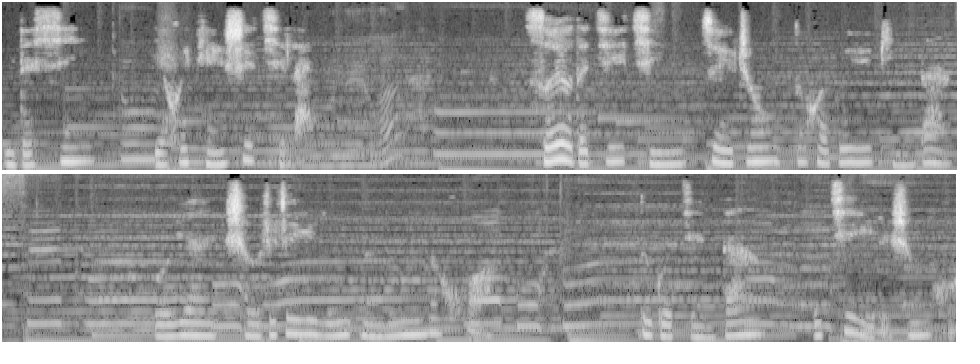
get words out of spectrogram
你的心也会甜适起来，所有的激情最终都会归于平淡。我愿守着这一炉暖融融的火，度过简单而惬意的生活。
